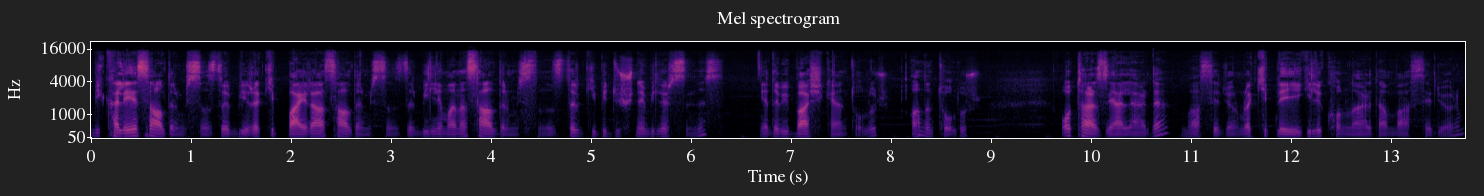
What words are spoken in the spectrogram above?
Bir kaleye saldırmışsınızdır, bir rakip bayrağa saldırmışsınızdır, bir limana saldırmışsınızdır gibi düşünebilirsiniz. Ya da bir başkent olur, anıt olur. O tarz yerlerde bahsediyorum. Rakiple ilgili konulardan bahsediyorum.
